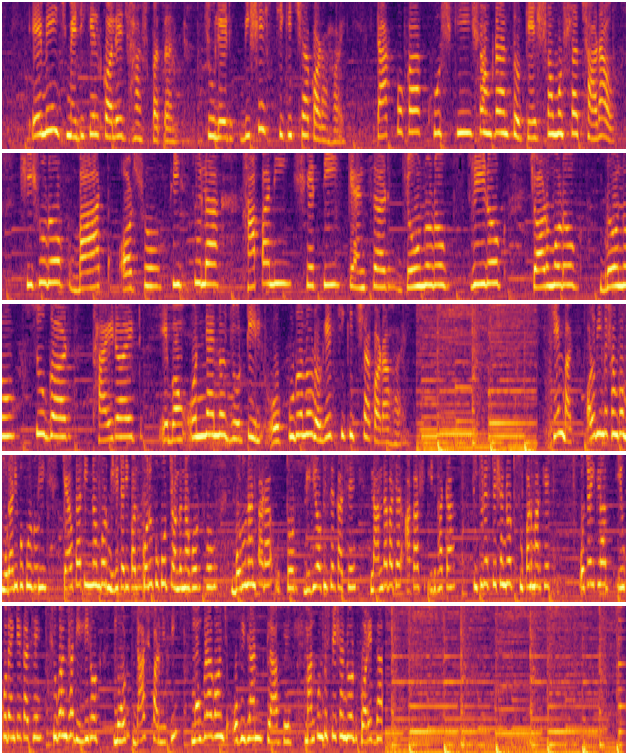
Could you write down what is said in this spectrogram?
MH medical college হাসপাতাল, চুলের বিশেষ চিকিৎসা করা হয়। টাকপোকা খুশকি সংক্রান্ত কেশ সমস্যা ছাড়াও শিশুরোগ বাত, অর্শ, ফিস্তুলা, হাঁপানি, সেতি, ক্যান্সার যৌনরোগ স্ত্রীরোগ চর্মরোগ ব্রণ, সুগার, থাইরয়েড এবং অন্যান্য জটিল ও পুরনো রোগের চিকিৎসা করা হয়। চেম্বার, অরবিন্দ সংঘ মুরারিপুকুর রোড, কেওটা তিন নম্বর মিলিটারি কল কলুপুকুর চন্দ্রনগর বরুণানপাড়া উত্তর বিডিও অফিসের কাছে নান্দাবাজার আকাশ, ইটভাটা, Chuchura station road super market ওচাই club, UCO ব্যাংকের কাছে, সুগন্ধা দিল্লি রোড, মোড়, দাস ফার্মেসি, মগরাগঞ্জ অভিযান ক্লাব মানকুণ্ড স্টেশন রোড, গড়ের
